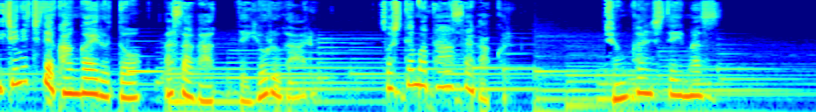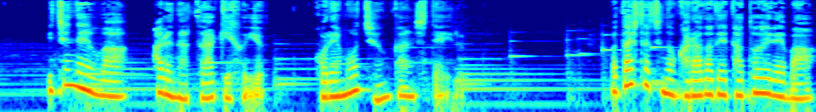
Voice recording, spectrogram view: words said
一日で考えると朝があって夜がある。そしてまた朝が来る。循環しています。一年は春夏秋冬、これも循環している。私たちの体で例えれば、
